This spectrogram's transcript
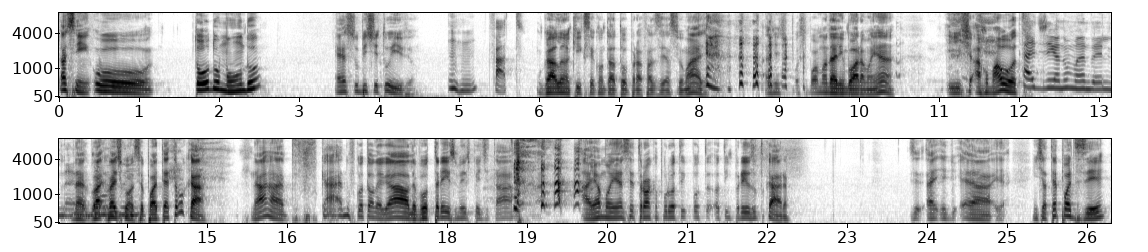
assim, o. Todo mundo é substituível. Uhum. Fato. O galã aqui que você contratou pra fazer as filmagens, a gente, você pode mandar ele embora amanhã e arrumar outro. Tadinho, eu não mando ele, né? né? Vai, vai de conta, você pode até trocar. Ah, cara, não ficou tão legal, levou três meses pra editar. Aí amanhã você troca por outra, outra, outra empresa, outro cara. A, a- a gente até pode dizer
